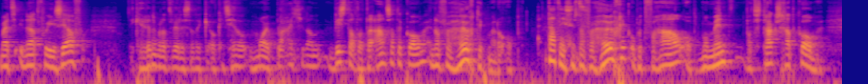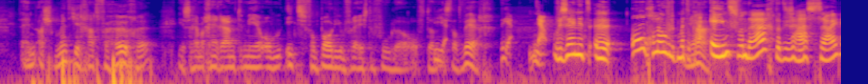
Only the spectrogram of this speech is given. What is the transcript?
Maar het is inderdaad voor jezelf. Ik herinner me dat wel eens dat ik ook iets heel mooi plaatje dan wist dat het eraan zat te komen en dan verheugde ik me erop. Dat is Dus dan het. verheug ik op het verhaal, op het moment wat straks gaat komen. En als je op het moment dat je gaat verheugen, is er helemaal geen ruimte meer om iets van podiumvrees te voelen. Of dan Ja. is dat weg. Ja, nou, we zijn het eh, ongelooflijk met elkaar Ja. eens vandaag. Dat is haast saai.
